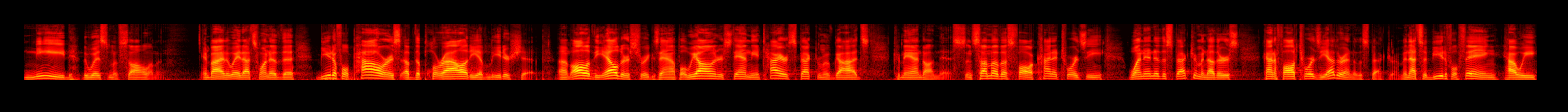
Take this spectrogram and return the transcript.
need the wisdom of Solomon. And by the way, that's one of the beautiful powers of the plurality of leadership. Um, all of the elders, for example, we all understand the entire spectrum of God's command on this. And some of us fall kind of towards the one end of the spectrum, and others kind of fall towards the other end of the spectrum. And that's a beautiful thing how we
